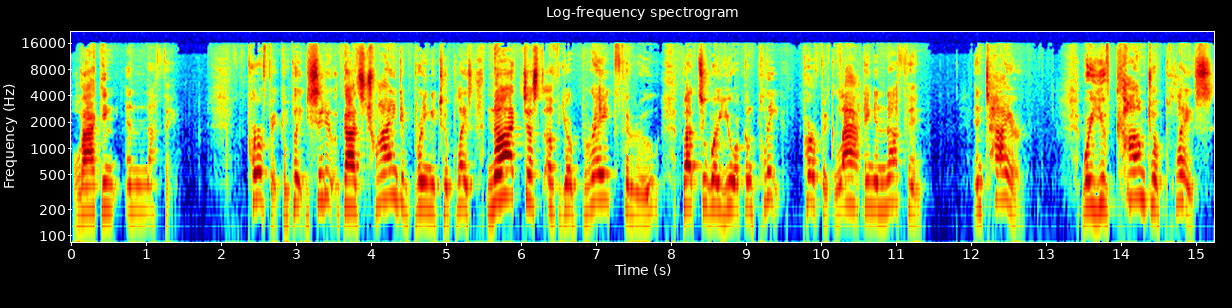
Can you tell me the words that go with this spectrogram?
lacking in nothing. Perfect, complete. You see, God's trying to bring you to a place not just of your breakthrough, but to where you are complete, perfect, lacking in nothing, entire. Where you've come to a place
